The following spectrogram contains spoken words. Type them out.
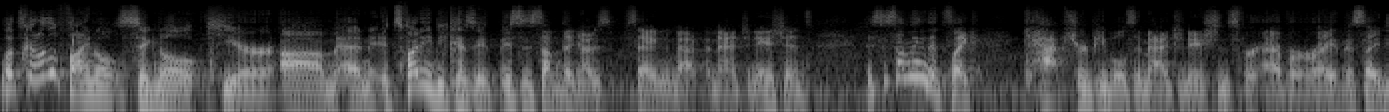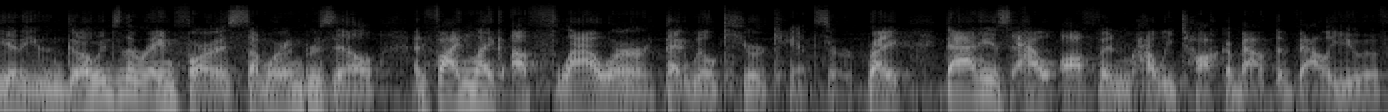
let's go to the final signal here. Um, and it's funny because it, this is something I was saying about imaginations. This is something that's like captured people's imaginations forever, right? This idea that you can go into the rainforest somewhere in Brazil and find like a flower that will cure cancer, right? That is how often how we talk about the value of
